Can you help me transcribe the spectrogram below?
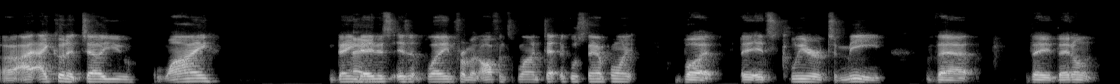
uh, I, I, couldn't tell you why Dane hey. Davis isn't playing from an offensive line technical standpoint, but it's clear to me that they they don't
